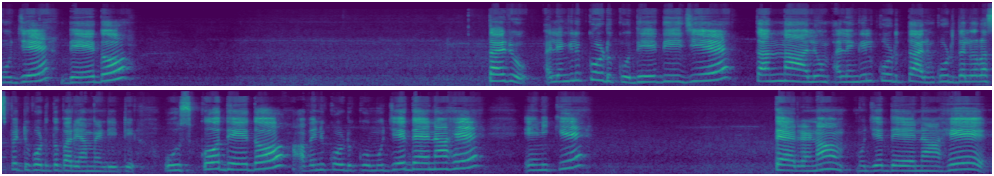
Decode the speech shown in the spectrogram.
മുജേ ദേദോ തരൂ. അല്ലെങ്കിൽ കൊടുക്കൂ. ദേദീജിയെ തന്നാലും അല്ലെങ്കിൽ കൊടുത്താലും കൂടുതൽ റെസ്പെക്റ്റ് കൊടുത്ത് പറയാൻ വേണ്ടിയിട്ട്. ഉസ്കോ ദേദോ അവന് കൊടുക്കൂ. മുജേ ദേനാഹേ എനിക്ക് തരണം. മുജേ ദേനാഹേ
